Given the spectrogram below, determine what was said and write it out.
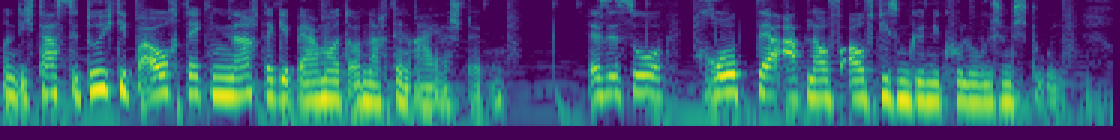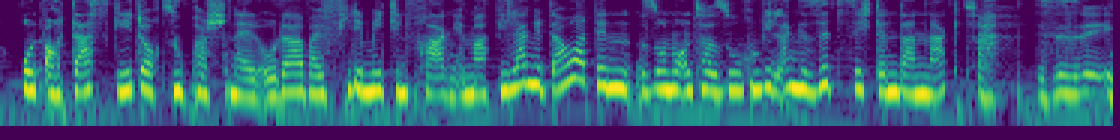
und ich taste durch die Bauchdecken nach der Gebärmutter und nach den Eierstöcken. Das ist so grob der Ablauf auf diesem gynäkologischen Stuhl. Und auch das geht doch super schnell, oder? Weil viele Mädchen fragen immer, wie lange dauert denn so eine Untersuchung? Wie lange sitze ich denn da nackt? Das ist äh,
